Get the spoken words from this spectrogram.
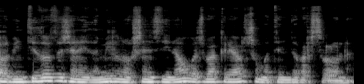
el 22 de gener de 1919 es va crear el Sometent de Barcelona,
